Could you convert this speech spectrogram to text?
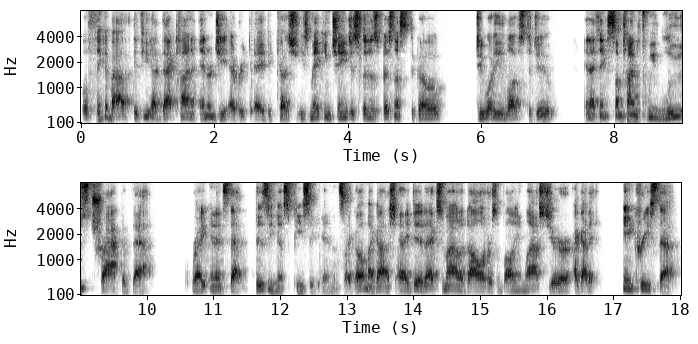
Well, think about if you had that kind of energy every day because he's making changes in his business to go do what he loves to do. And I think sometimes we lose track of that, right? And it's that busyness piece again. It's like, oh my gosh, I did X amount of dollars in volume last year. I got to increase that.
